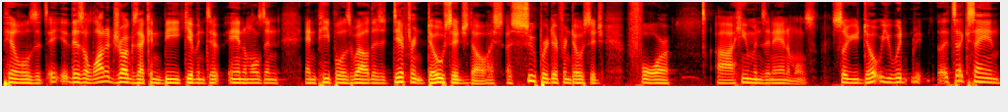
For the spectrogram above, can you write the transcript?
pills. It's it, there's a lot of drugs that can be given to animals and and people as well. There's a different dosage though, a, a super different dosage for uh, humans and animals. So you don't you would it's like saying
